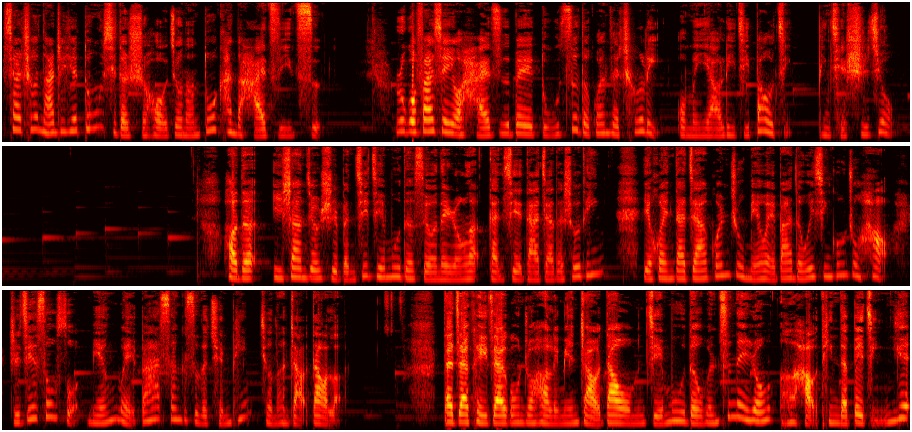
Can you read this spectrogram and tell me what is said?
下车拿这些东西的时候，就能多看到孩子一次。如果发现有孩子被独自的关在车里，我们也要立即报警，并且施救。好的，以上就是本期节目的所有内容了，感谢大家的收听，也欢迎大家关注棉尾巴的微信公众号，直接搜索“棉尾巴”三个字的全拼就能找到了。大家可以在公众号里面找到我们节目的文字内容和好听的背景音乐。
